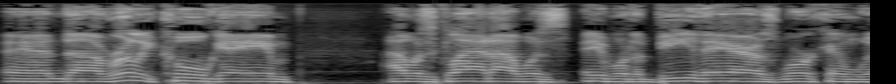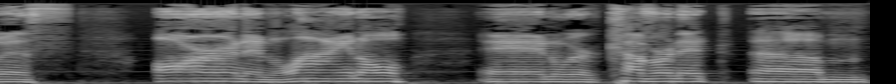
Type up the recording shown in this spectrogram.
and uh, really cool game. I was glad I was able to be there. I was working with Aaron and Lionel, and we're covering it. Um,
